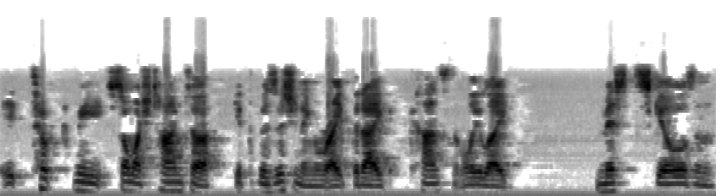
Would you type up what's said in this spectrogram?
it took me so much time to get the positioning right that I constantly like missed skills and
